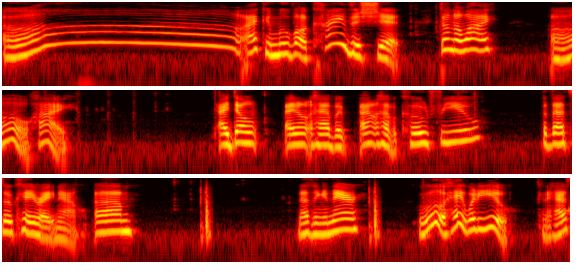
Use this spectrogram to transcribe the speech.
Oh, I can move all kinds of shit. Don't know why. Oh, hi. I don't I don't have a I don't have a code for you, but that's okay right now. Um Nothing in there. Ooh, hey, what are you? Can I has?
